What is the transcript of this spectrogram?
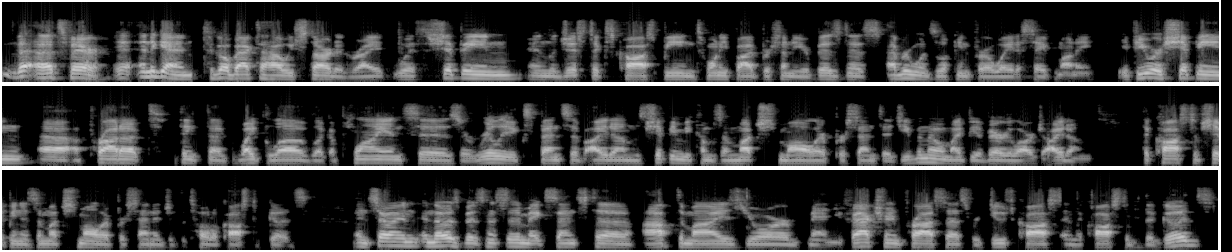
That's fair. And again, to go back to how we started, right? With shipping and logistics costs being 25% of your business, everyone's looking for a way to save money. If you were shipping uh, a product, think like white glove, like appliances or really expensive items, shipping becomes a much smaller percentage, even though it might be a very large item. The cost of shipping is a much smaller percentage of the total cost of goods. And so in, in those businesses, it makes sense to optimize your manufacturing process, reduce costs and the cost of the goods,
